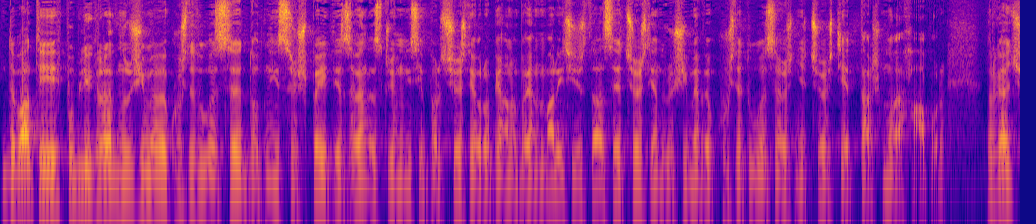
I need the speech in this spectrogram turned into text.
Debati publik rreth ndryshimeve kushtetuese do të nisë shpejti. Zëvendëskryeministri për çështje europiane Bojan Mariçiç tha se çështja e ndryshimeve kushtetuese është një çështje tashmë e hapur. Ndërkaq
